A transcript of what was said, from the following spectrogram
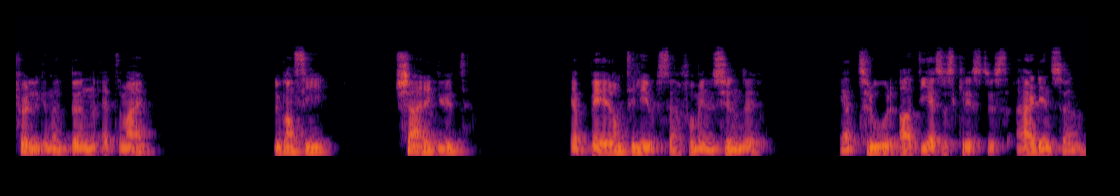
følgende bønn etter meg. Du kan si, kjære Gud, jeg ber om tilgivelse for mine synder. Jeg tror at Jesus Kristus er din sønn.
